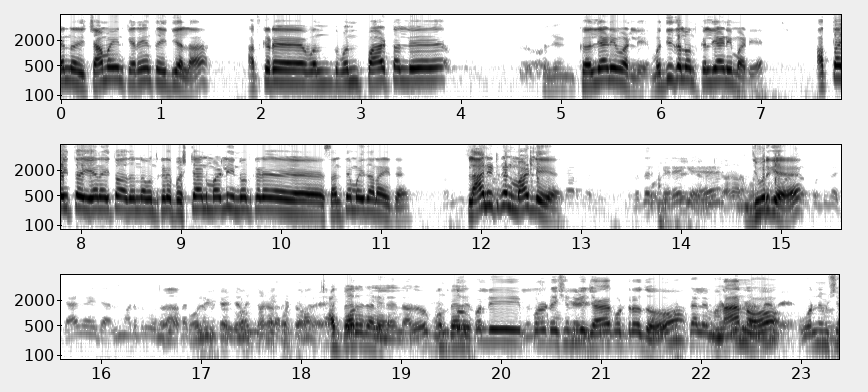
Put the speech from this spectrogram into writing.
ಏನು ಈ ಚಾಮಯ್ಯನ ಕೆರೆ ಅಂತ ಇದೆಯಲ್ಲ ಅದ ಕಡೆ ಒಂದು ಒಂದು ಪಾರ್ಟಲ್ಲಿ ಕಲ್ಯಾಣಿ. ಮಾಡಲಿ ಮಧ್ಯದಲ್ಲಿ ಒಂದು ಕಲ್ಯಾಣಿ ಮಾಡಿ. ಅತ್ತ ಇತ್ತ ಏನಾಯ್ತೋ ಅದನ್ನು ಒಂದು ಕಡೆ ಬಸ್ ಸ್ಟ್ಯಾಂಡ್ ಮಾಡಲಿ ಇನ್ನೊಂದು ಕಡೆ ಸಂತೆ ಮೈದಾನ ಐತೆ. ಪ್ಲಾನ್ ಇಟ್ಕೊಂಡು ಮಾಡಲಿ. ಇವ್ರಿಗೆ ಜಾಗ ಇದೆ ಅಲ್ಲಿ ಮಾಡಿದ್ರು ಒಂದು ಪೊಲೀಸ್ ಸ್ಟೇಷನ್ ಜಾಗ ಕೊಟ್ಟವ್ರೆ. ಅದು ಬೇರೆ ಇಲ್ಲ ಇಲ್ಲ ಅದು ಗುಂಟೂಪಲ್ಲಿ ಪೊಲೀಸ್ ಸ್ಟೇಷನ್ಗೆ ಜಾಗ ಕೊಟ್ಟಿರೋದು. ನಾನು ಒಂದ್ ನಿಮಿಷ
